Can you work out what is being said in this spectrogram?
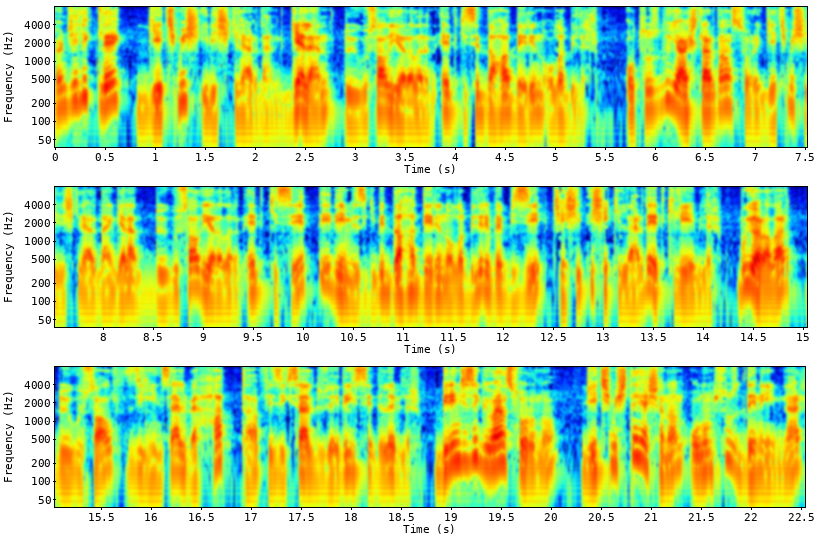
Öncelikle geçmiş ilişkilerden gelen duygusal yaraların etkisi daha derin olabilir. 30'lu yaşlardan sonra geçmiş ilişkilerden gelen duygusal yaraların etkisi dediğimiz gibi daha derin olabilir ve bizi çeşitli şekillerde etkileyebilir. Bu yaralar duygusal, zihinsel ve hatta fiziksel düzeyde hissedilebilir. Birincisi güven sorunu. Geçmişte yaşanan olumsuz deneyimler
